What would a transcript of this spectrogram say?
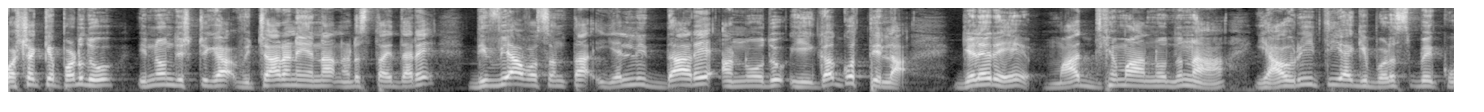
ವಶಕ್ಕೆ ಪಡೆದು ಇನ್ನೊಂದಿಷ್ಟೀಗ ವಿಚಾರಣೆಯನ್ನು ನಡೆಸ್ತಾ ಇದ್ದಾರೆ. ದಿವ್ಯಾ ವಸಂತ ಎಲ್ಲಿದ್ದಾರೆ ಅನ್ನೋದು ಈಗ ಗೊತ್ತಿಲ್ಲ. ಗೆಳೆಯರೆ, ಮಾಧ್ಯಮ ಅನ್ನೋದನ್ನು ಯಾವ ರೀತಿಯಾಗಿ ಬಳಸಬೇಕು,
